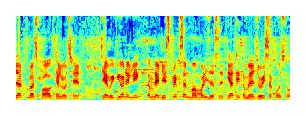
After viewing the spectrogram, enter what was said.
હજાર પ્લસ ભાવ થયેલો છે. જે વિડીયોની લિંક તમને ડિસ્ક્રિપ્શનમાં મળી જશે, ત્યાંથી તમે જોઈ શકો છો.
